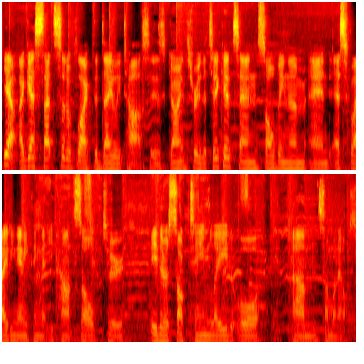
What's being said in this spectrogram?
yeah, I guess that's sort of like the daily task is going through the tickets and solving them and escalating anything that you can't solve to either a SOC team lead or um, someone else.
